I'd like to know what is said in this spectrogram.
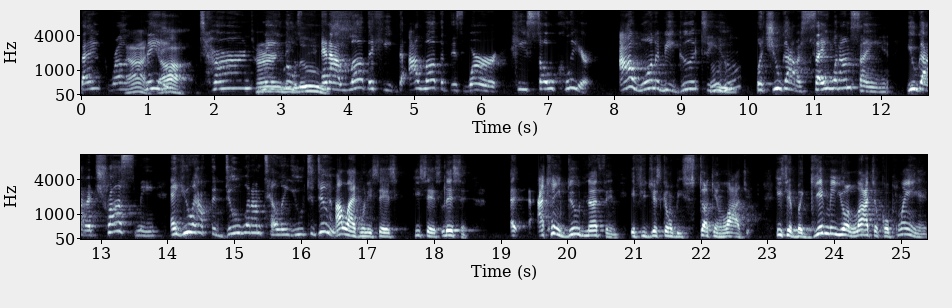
bankrupt My me. God. Turn, Turn me, me loose. loose. And I love that he I love that this word, he's so clear. I want to be good to Mhm. you, but you gotta say what I'm saying. You gotta trust me, and you have to do what I'm telling you to do. I like when he says, he says, listen, I, I can't do nothing if you're just gonna be stuck in logic. He said, but give me your logical plan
